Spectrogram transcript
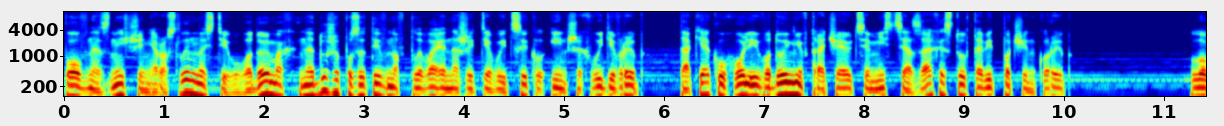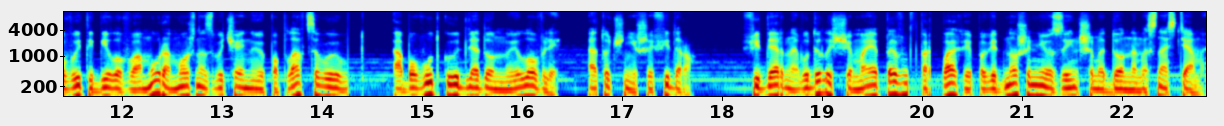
Повне знищення рослинності у водоймах не дуже позитивно впливає на життєвий цикл інших видів риб, так як у голій водоймі втрачаються місця захисту та відпочинку риб. Ловити білого амура можна звичайною поплавцевою або вудкою для донної ловлі, а точніше фідером. Фідерне вудилище має певні переваги по відношенню з іншими донними снастями.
